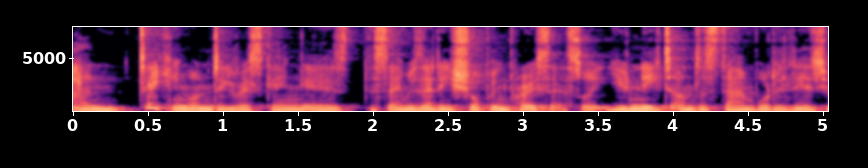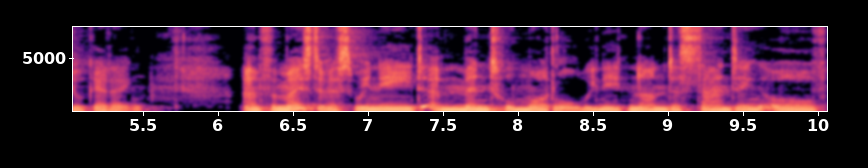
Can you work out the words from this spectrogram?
And taking on de risking is the same as any shopping process. Right? You need to understand what it is you're getting. And for most of us, we need a mental model. We need an understanding of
